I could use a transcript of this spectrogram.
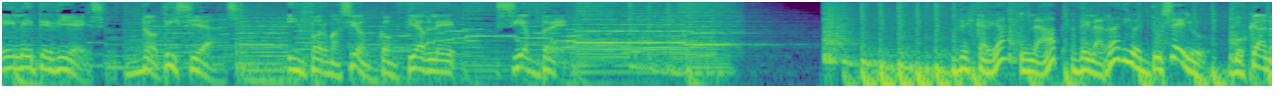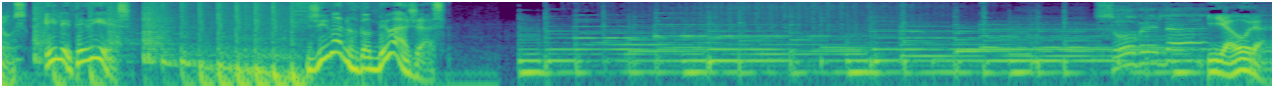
LT10, noticias. Información confiable siempre. Descarga la app de la radio en tu celu. Búscanos LT10. Llévanos donde vayas. Y ahora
